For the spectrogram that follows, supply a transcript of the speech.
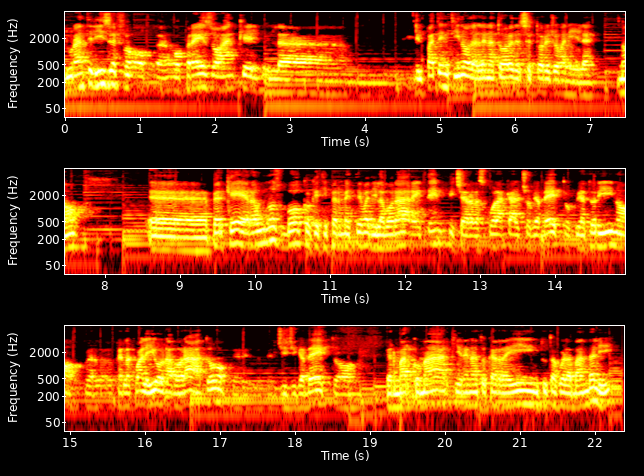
durante l'ISEF ho, ho preso anche il, il, patentino da allenatore del settore giovanile, no? Eh, perché era uno sbocco che ti permetteva di lavorare. Ai tempi c'era la scuola calcio Gabetto qui a Torino, per, per la quale io ho lavorato, per, per Gigi Gabetto, per Marco Marchi, Renato Carrain, tutta quella banda lì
